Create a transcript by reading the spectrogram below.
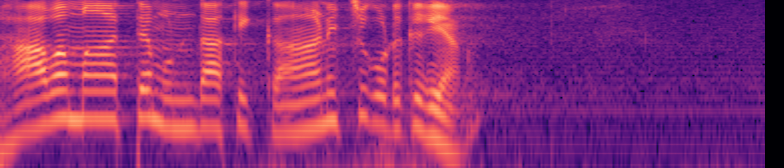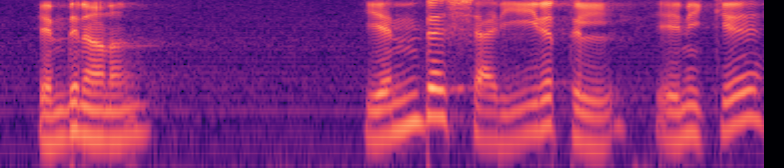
ഭാവമാറ്റമുണ്ടാക്കി കാണിച്ചു കൊടുക്കുകയാണ്. എന്തിനാണ്? എന്റെ ശരീരത്തിൽ എനിക്ക്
